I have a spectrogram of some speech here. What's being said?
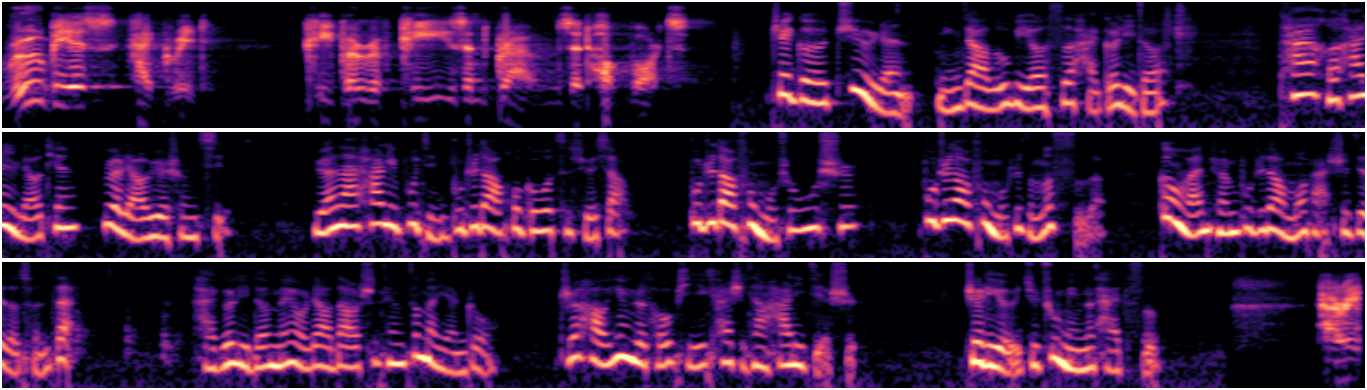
Rubius Hagrid, keeper of keys and grounds at Hogwarts. 这个巨人名叫卢比厄斯·海格里德，他和哈利聊天，越聊越生气。原来哈利不仅不知道霍格沃茨学校，不知道父母是巫师，不知道父母是怎么死的，更完全不知道魔法世界的存在。海格里德没有料到事情这么严重。只好硬着头皮开始向哈利解释。这里有一句著名的台词：“Harry,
